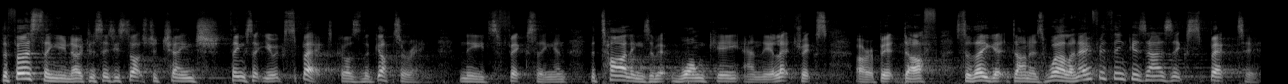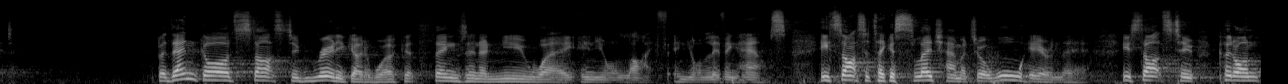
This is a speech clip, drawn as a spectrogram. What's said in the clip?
The first thing you notice is He starts to change things that you expect because the guttering needs fixing, and the tiling's a bit wonky, and the electrics are a bit duff, so they get done as well, and everything is as expected. But then God starts to really go to work at things in a new way in your life, in your living house. He starts to take a sledgehammer to a wall here and there. He starts to put on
